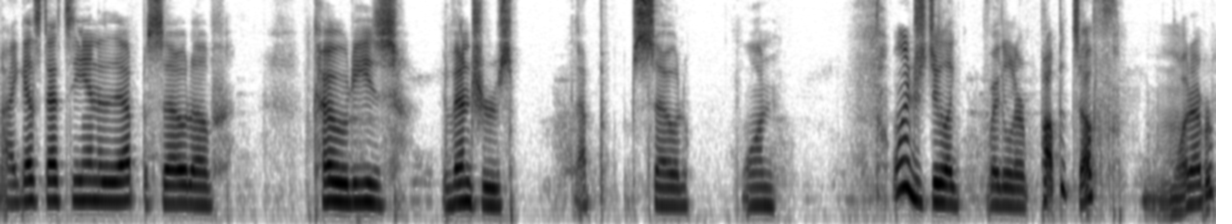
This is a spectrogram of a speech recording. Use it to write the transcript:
I guess that's the end of the episode of Cody's Adventures. Episode one. We're gonna just do like regular puppet stuff. Whatever.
